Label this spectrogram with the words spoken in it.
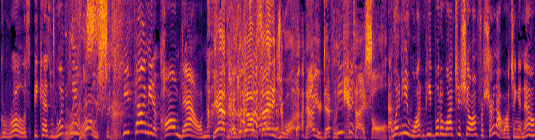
gross because wouldn't he? Gross? He's telling me to calm down. Yeah, because look at how excited you are. Now you're definitely should- anti-Saul. Wouldn't he want people to watch his show? I'm for sure not watching it now.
